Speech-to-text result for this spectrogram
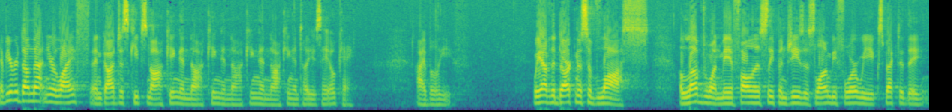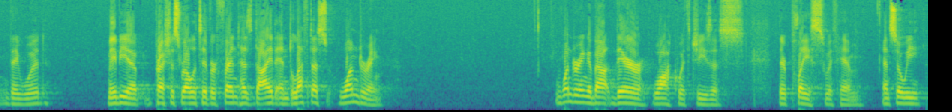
Have you ever done that in your life? And God just keeps knocking and knocking and knocking and knocking until you say, okay, I believe. We have the darkness of loss. A loved one may have fallen asleep in Jesus long before we expected they, they would. Maybe a precious relative or friend has died and left us wondering wondering about their walk with Jesus, their place with Him. And so we,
